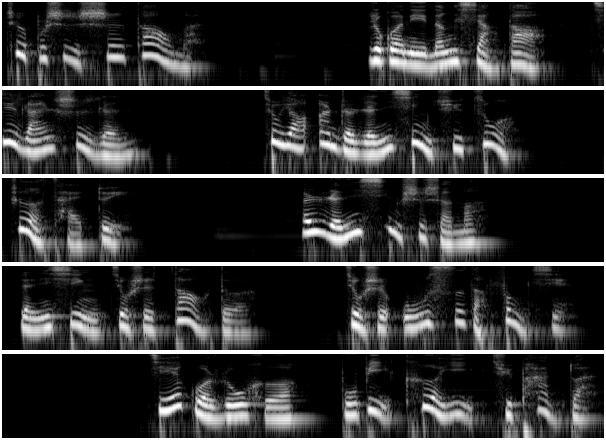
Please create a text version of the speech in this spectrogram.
这不是失道吗？如果你能想到，既然是人，就要按着人性去做，这才对。而人性是什么？人性就是道德，就是无私的奉献。结果如何，不必刻意去判断，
